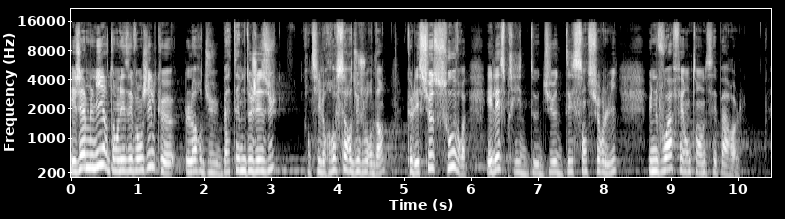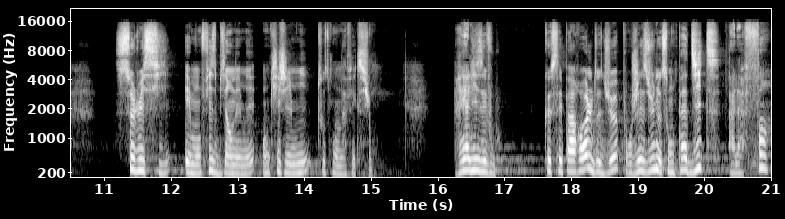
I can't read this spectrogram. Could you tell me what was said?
Et j'aime lire dans les évangiles que lors du baptême de Jésus, quand il ressort du Jourdain, que les cieux s'ouvrent et l'Esprit de Dieu descend sur lui, une voix fait entendre ces paroles. Celui-ci est mon fils bien-aimé en qui j'ai mis toute mon affection. Réalisez-vous que ces paroles de Dieu pour Jésus ne sont pas dites à la fin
